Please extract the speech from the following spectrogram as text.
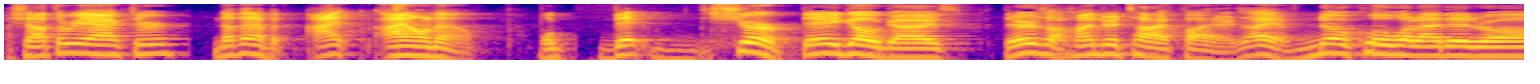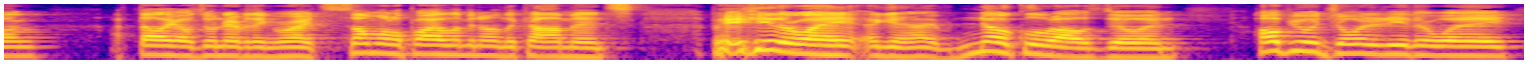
I shot the reactor. Nothing happened. I I don't know. Well, they, sure. There you go, guys. There's a hundred TIE fighters. I have no clue what I did wrong. I felt like I was doing everything right. Someone will probably let me know in the comments. But either way, again, I have no clue what I was doing. Hope you enjoyed it either way.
